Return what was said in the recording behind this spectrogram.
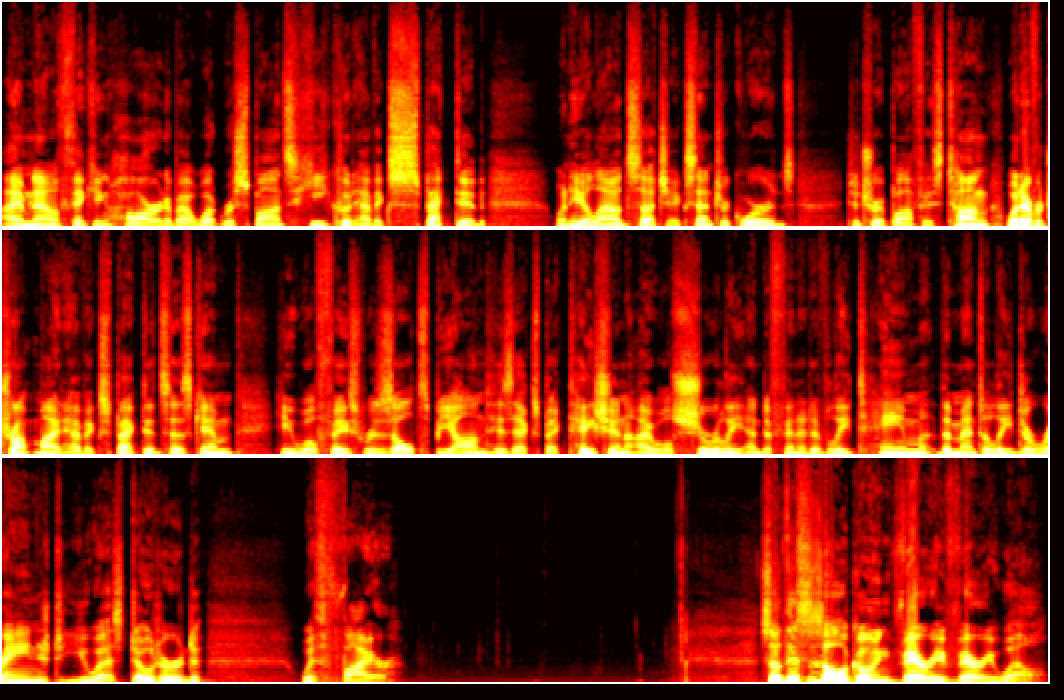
I am now thinking hard about what response he could have expected when he allowed such eccentric words to trip off his tongue. Whatever Trump might have expected, says Kim, he will face results beyond his expectation. I will surely and definitively tame the mentally deranged U.S. dotard with fire. So this is all going very, very well.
